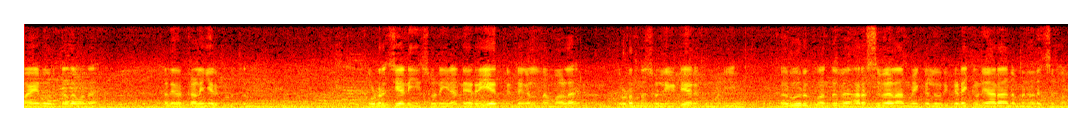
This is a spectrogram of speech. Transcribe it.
மாயனூர் கதவனை தலைவர் கலைஞர் கொடுத்தது. தொடர்ச்சியாக நீங்கள் சொன்னீங்கன்னா நிறைய திட்டங்கள் நம்மளால் தொடர்ந்து சொல்லிக்கிட்டே இருக்க முடியும். கரூருக்கு வந்து அரசு வேளாண்மை கல்லூரி கிடைக்கும்னு யாராவது நம்ம நினச்சோமா?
